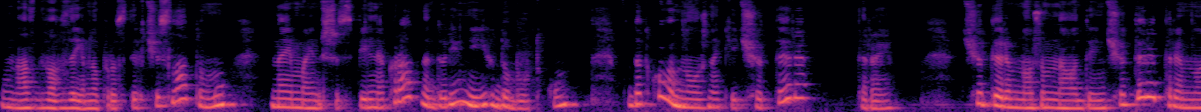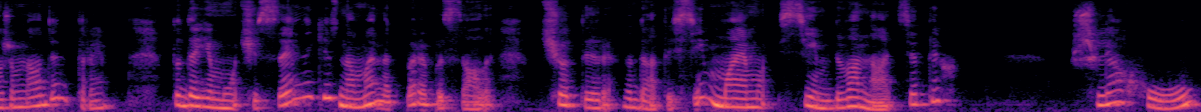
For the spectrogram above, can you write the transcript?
У нас два взаємно простих числа, тому найменше спільне кратне дорівнює їх добутку. Додаткові множники 4, 3. 4 множимо на 1, 4, 3 множимо на 1, 3. Додаємо чисельники, знаменник переписали. 4 додати 7, маємо 7 дванадцятих шляху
